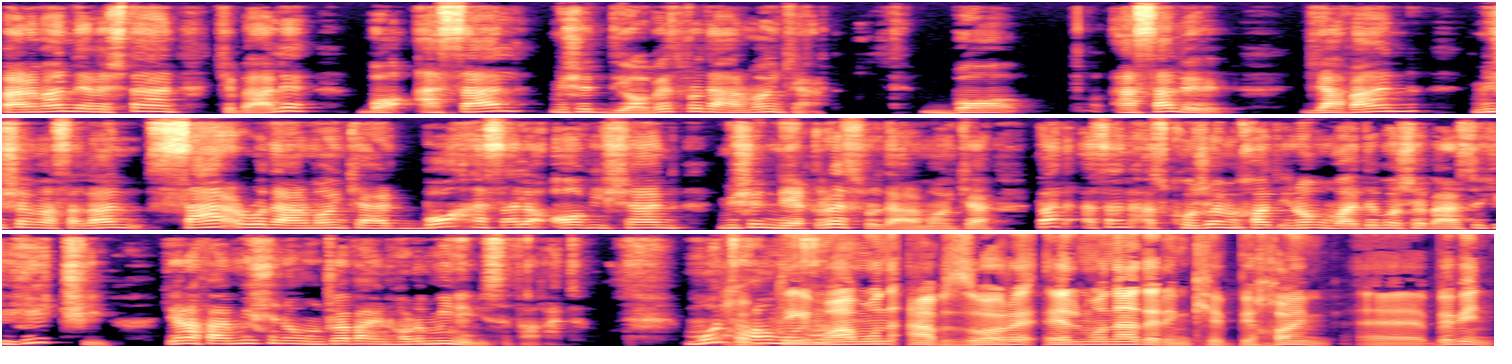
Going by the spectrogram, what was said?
برای من نوشتن که بله با اصل میشه دیابت رو درمان کرد. با اصل گون میشه مثلا سر رو درمان کرد با اصل آویشن میشه نقرس رو درمان کرد. بعد اصلا از کجا می‌خواد اینا اومده باشه برسه که هیچی یه نفر میشینه اونجا و اینها رو می‌نویسه فقط. خب دیگه ما همون ابزار علمو نداریم که بخوایم ببین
